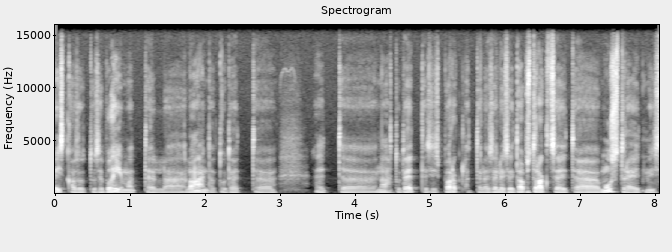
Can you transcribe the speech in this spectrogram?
ristkasutuse põhimõttel äh, lahendatud, et äh, et nähtud ette siis parklatele selliseid abstraktseid mustreid, mis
